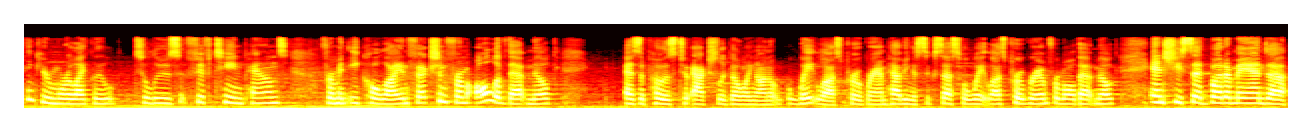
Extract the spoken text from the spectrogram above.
think you're more likely to lose 15 pounds from an E. coli infection from all of that milk as opposed to actually going on a weight loss program, having a successful weight loss program from all that milk. And she said, But Amanda,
